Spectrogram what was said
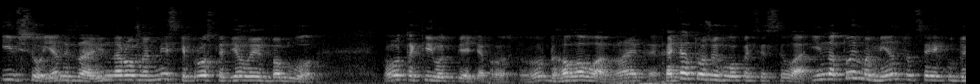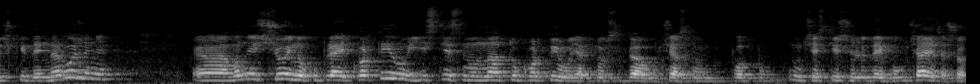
і все, я не знаю, він на ровному місці просто робить бабло. Вот такий от Петя просто. От голова, знаєте. Хоча теж хлопець із села. І на той момент, оце як у дочки день народження, вони щойно купляють квартиру. Звісно, на ту квартиру, як то завжди ну, частіше людей виходить, що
